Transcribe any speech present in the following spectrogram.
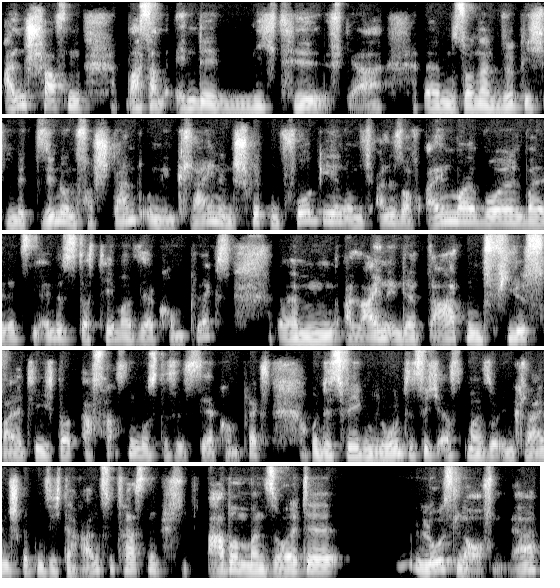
anschaffen, was am Ende nicht hilft, ja, ähm, sondern wirklich mit Sinn und Verstand und in kleinen Schritten vorgehen und nicht alles auf einmal wollen, weil letzten Endes ist das Thema sehr komplex. Ähm, allein in der Datenvielfalt, die ich dort erfassen muss, das ist sehr komplex. Und deswegen lohnt es sich erstmal so in kleinen Schritten sich daran zu tasten, aber man sollte loslaufen, ja.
